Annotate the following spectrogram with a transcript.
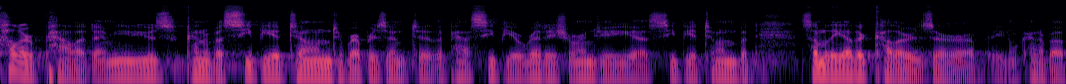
color palette? I mean, you use kind of a sepia tone to represent uh, the past sepia reddish orangey uh, sepia tone, but some of the other colors are uh, you know kind of a,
